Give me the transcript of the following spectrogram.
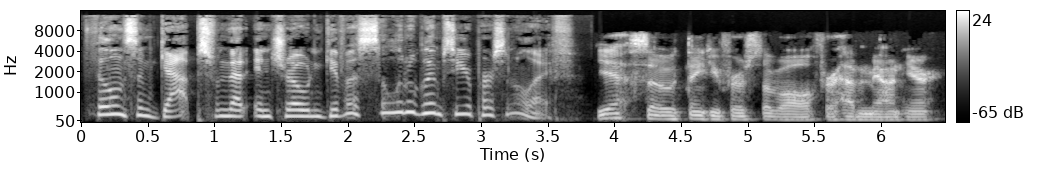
fill in some gaps from that intro, and give us a little glimpse of your personal life. Yeah, so thank you first of all for having me on here.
